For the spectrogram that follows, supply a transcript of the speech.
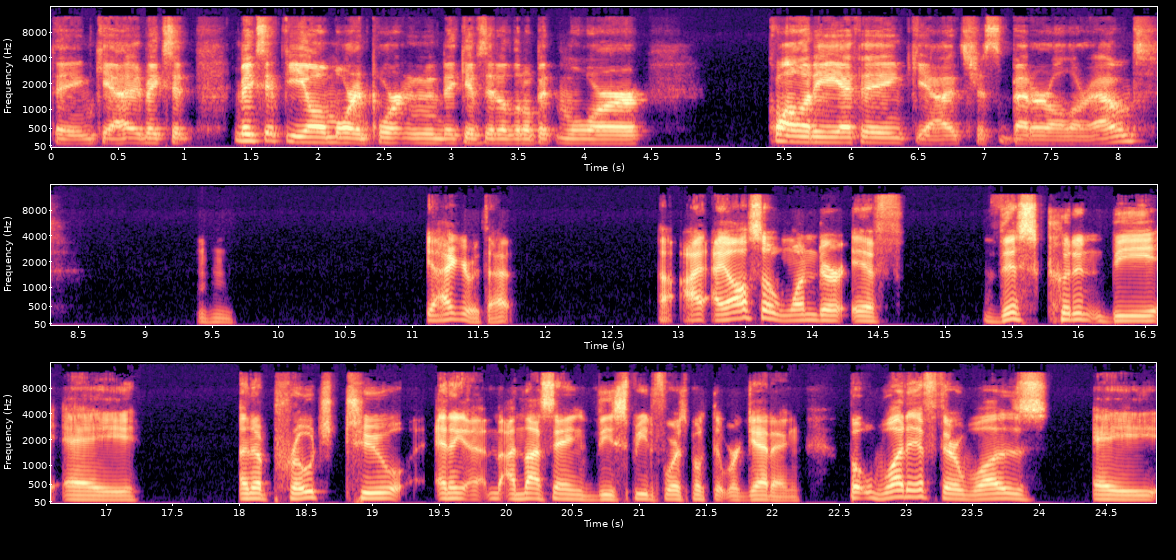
thing. Yeah it makes it makes it feel more important and it gives it a little bit more quality I think. Yeah it's just better all around. Hmm Yeah, I agree with that. Uh, I I also wonder if this couldn't be a an approach to and I'm not saying the Speed Force book that we're getting, but what if there was a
